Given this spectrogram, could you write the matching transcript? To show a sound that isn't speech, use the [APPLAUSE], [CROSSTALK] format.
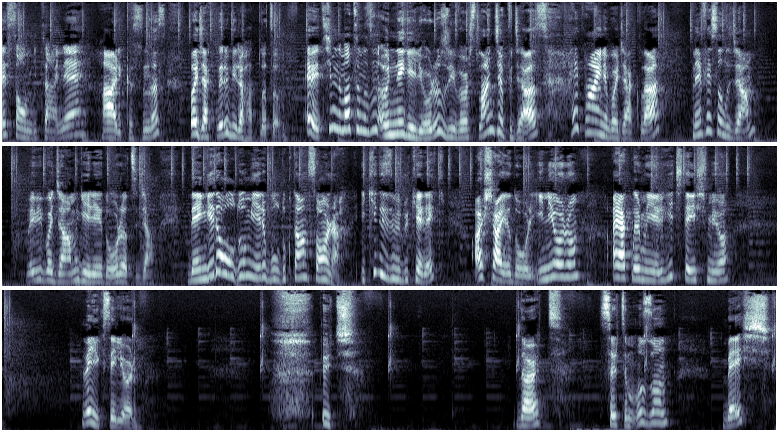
Ve son bir tane. Harikasınız. Bacakları bir rahatlatalım. Evet şimdi matımızın önüne geliyoruz. Reverse lunge yapacağız. Hep aynı bacakla. Nefes alacağım ve bir bacağımı geriye doğru atacağım. Dengede olduğum yeri bulduktan sonra iki dizimi bükerek aşağıya doğru iniyorum. Ayaklarımın yeri hiç değişmiyor. Ve yükseliyorum. 3 4 Sırtım uzun. 5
